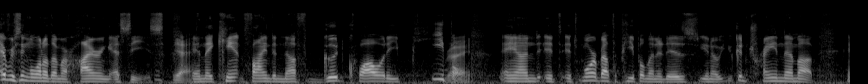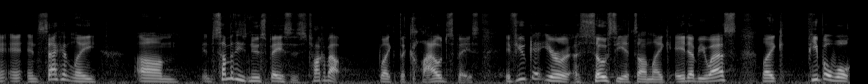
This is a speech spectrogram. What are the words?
Every single one of them are hiring SEs, yeah. and they can't find enough good quality people. Right. And it's it's more about the people than it is. You know, you can train them up. And, and secondly, um, in some of these new spaces, talk about like the cloud space. If you get your associates on like AWS, like people will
